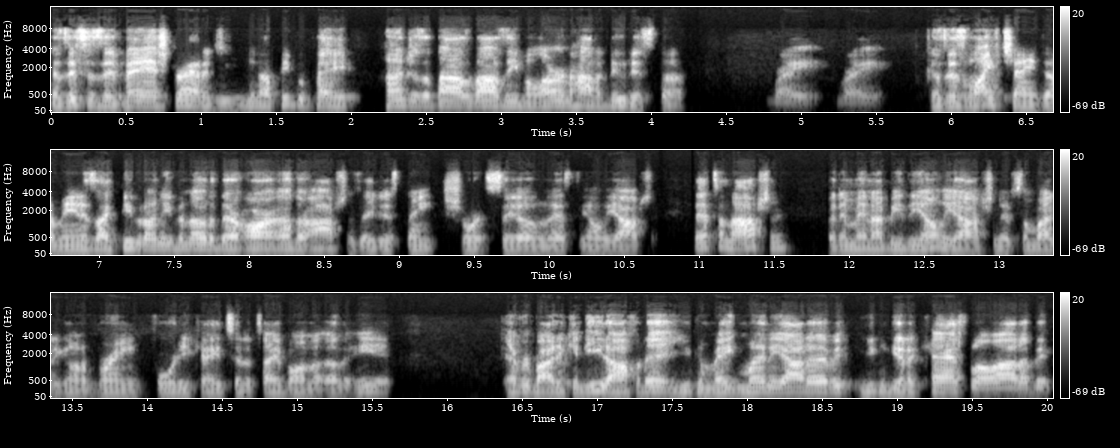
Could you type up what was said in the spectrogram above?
because this is advanced strategy. You know, people pay hundreds of thousands of dollars to even learn how to do this stuff right, right. because it's life changing. I mean, it's like people don't even know that there are other options. They just think short sale and that's the only option. That's an option, but it may not be the only option if somebody's going to bring 40K to the table on the other end. Everybody can eat off of that. You can make money out of it. You can get a cash flow out of it.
